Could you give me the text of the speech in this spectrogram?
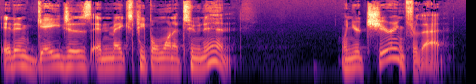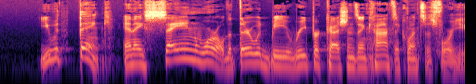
it engages and makes people want to tune in. When you're cheering for that, you would think in a sane world that there would be repercussions and consequences for you.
